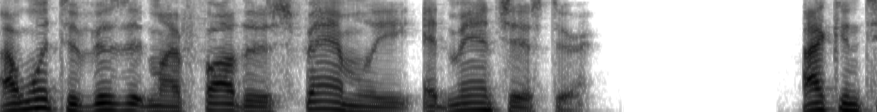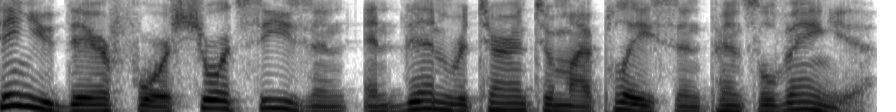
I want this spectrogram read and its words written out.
I went to visit my father's family at Manchester. I continued there for a short season and then returned to my place in Pennsylvania.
